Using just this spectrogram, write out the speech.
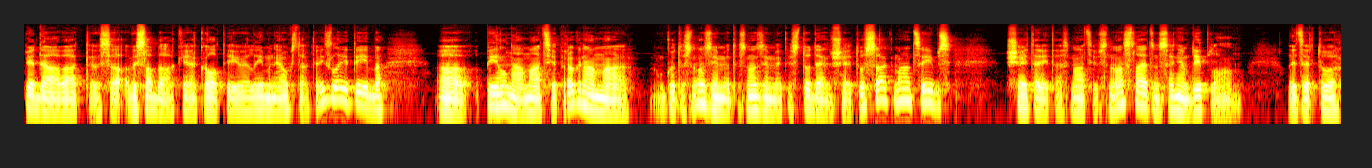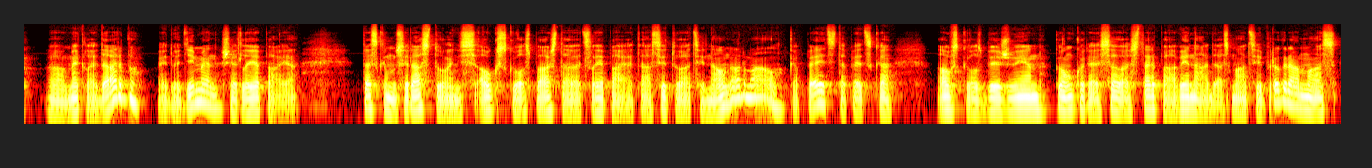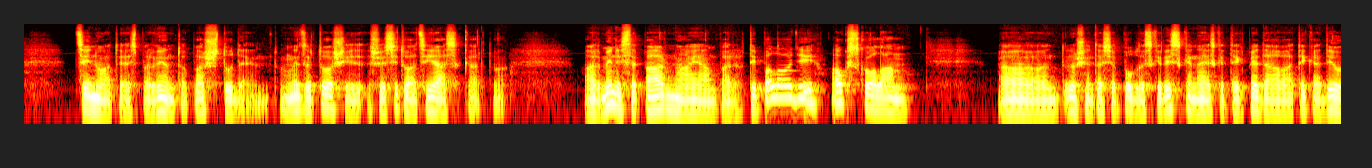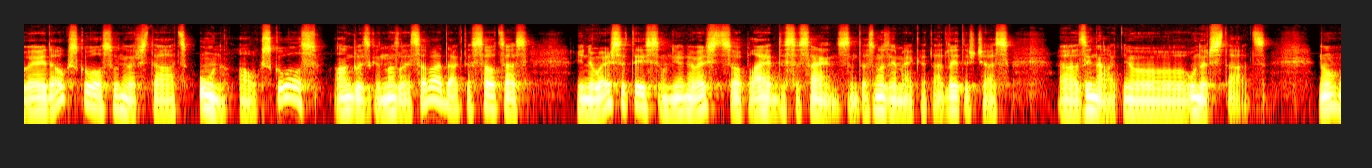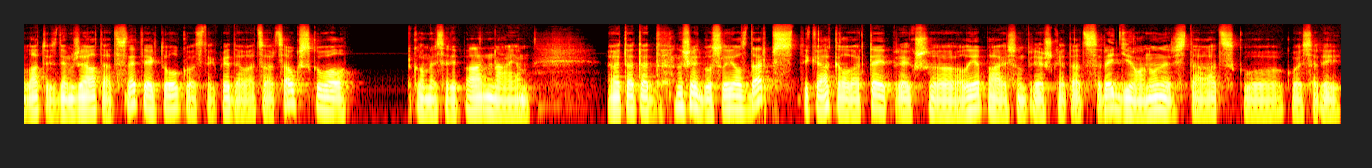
piedāvāt vislabākajā kvalitīvajā līmenī augstākā izglītība, pilnā mācību programmā. Ko tas nozīmē? Tas nozīmē, ka students šeit uzsāk mācības, šeit arī tās mācības noslēdz un saņem diplomu. Līdz ar to meklē darbu, veido ģimeni šeit Liepājā. Tas, ka mums ir astoņas augstskolas pārstāvētas Liepājā, tā situācija nav normāla. Kāpēc? Tāpēc, ka augstskolas bieži vien konkurē savā starpā vienādās mācību programmās, uh, cīnoties par vienu to pašu studentu. Un līdz ar to šī, šī situācija jāsakārto. Ar ministru pārunājām par tipoloģiju augstskolām. Uh, droši vien tas jau publiski ir izskanējis, ka tiek piedāvāta tikai divu veidu augstskolas, universitātes un augstskolas. Angliski gan mazliet savādāk tas saucās Universities un Universities of Applied Science. Un tas nozīmē, ka tāda lietišķās uh, zinātņu universitātes. Nu, Latvijas, diemžēl, tā tas netiek tulkots, tiek piedāvāts vārds augstskola ko mēs arī pārunājam. Tātad nu šeit būs liels darbs. Tikai atkal var teikt, priekš Liepājas un priekš tādas reģionu universitātes, ko, ko es arī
